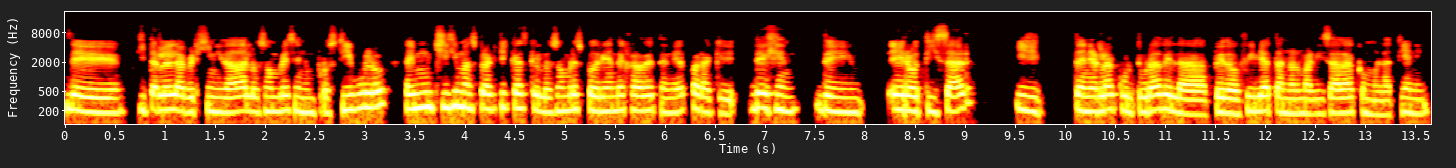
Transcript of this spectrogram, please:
de quitarle la virginidad a los hombres en un prostíbulo. Hay muchísimas prácticas que los hombres podrían dejar de tener para que dejen de erotizar y tener la cultura de la pedofilia tan normalizada como la tienen.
